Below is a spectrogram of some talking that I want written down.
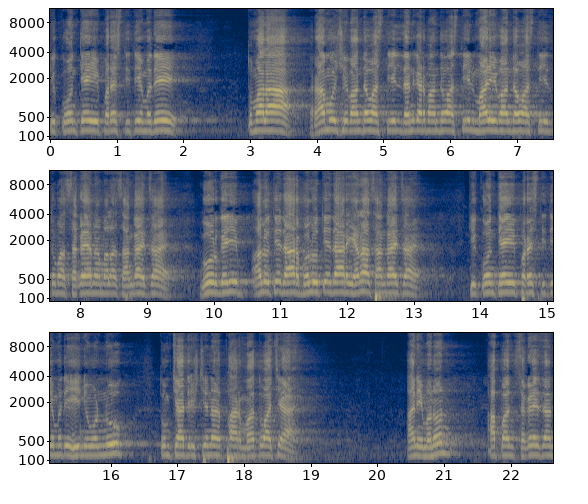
की कोणत्याही परिस्थितीमध्ये तुम्हाला रामोशी बांधव असतील धनगर बांधव असतील माळी बांधव असतील तुम्हा सगळ्यांना मला सांगायचं आहे. गोरगरीब आलोतेदार बलुतेदार यांना सांगायचं आहे की कोणत्याही परिस्थितीमध्ये ही निवडणूक तुमच्या दृष्टीनं फार महत्त्वाची आहे. आणि म्हणून आपण सगळेजण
